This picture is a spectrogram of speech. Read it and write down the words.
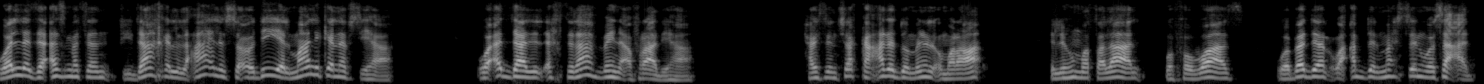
ولد أزمة في داخل العائلة السعودية المالكة نفسها وأدى للاختلاف بين أفرادها حيث انشق عدد من الأمراء اللي هم طلال وفواز وبدر وعبد المحسن وسعد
